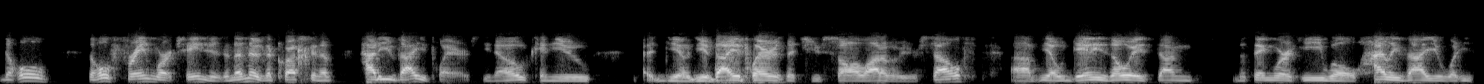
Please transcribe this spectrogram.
the whole the whole framework changes, and then there's a question of how do you value players? You know, can you uh, you know do you value players that you saw a lot of yourself? Um, you know, Danny's always done the thing where he will highly value what he's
